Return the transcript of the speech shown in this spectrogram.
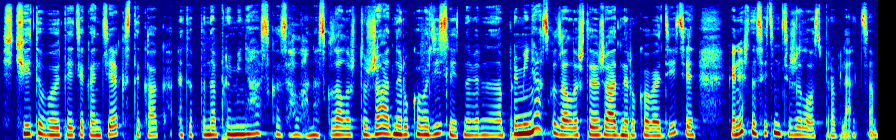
считывают эти контексты, как это она про меня сказала, она сказала, что жадный руководитель, это, наверное, она про меня сказала, что я жадный руководитель. Конечно, с этим тяжело справляться.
